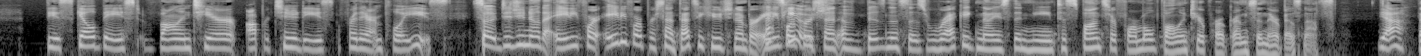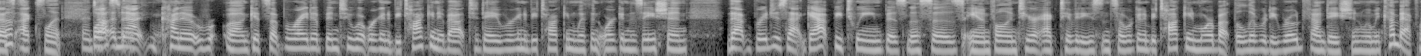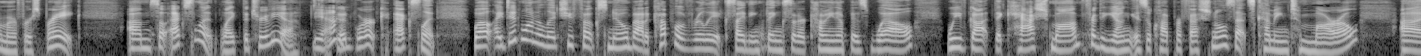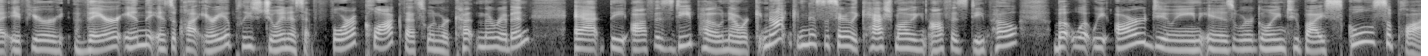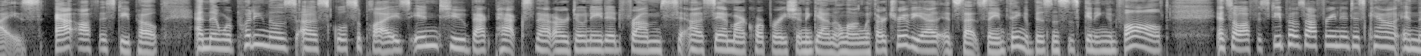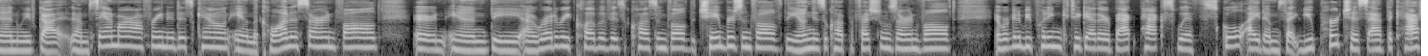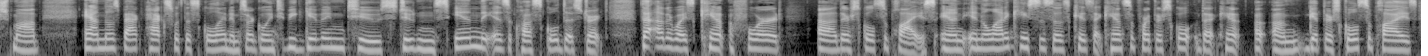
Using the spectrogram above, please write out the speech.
these skill based volunteer opportunities for their employees. So, did you know that 84, 84%, that's a huge number. That's 84% of businesses recognize the need to sponsor formal volunteer programs in their business. Yeah, That's, excellent. Well, and that kind of uh, gets up right up into what we're going to be talking about today. We're going to be talking with an organization that bridges that gap between businesses and volunteer activities. And so we're going to be talking more about the Liberty Road Foundation when we come back from our first break. Um, so excellent, like the trivia. Yeah. Good work. Excellent. Well, I did want to let you folks know about a couple of really exciting things that are coming up as well. We've got the Cash Mob for the Young Issaquah Professionals. That's coming tomorrow. Uh, if you're there in the Issaquah area, please join us at four o'clock. That's when we're cutting the ribbon at the Office Depot. Now, we're not necessarily cash mobbing Office Depot, but what we are doing is we're going to buy school supplies at Office Depot, and then we're putting those uh, school supplies into backpacks that are donated from uh, Sandmar Corporation. Again, along with our trivia, it's that same thing. A business is getting involved, and so Office Depot's offering a discount, and then we've got um, Sandmar offering a discount, and the Kiwanis are involved, and, and the uh, Rotary Club of Issaquah is involved, the Chamber's involved, the Young Issaquah professionals are involved, and we're going to be putting together backpacks with school items that you purchase at the Cash Mob, and those backpacks with the school items are going to be given to students in the Issaquah School District that otherwise can't afford uh, their school supplies. And in a lot of cases, those kids that can't support their school, that can't uh, um, get their school supplies,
